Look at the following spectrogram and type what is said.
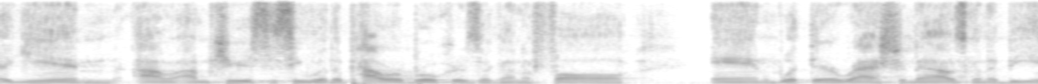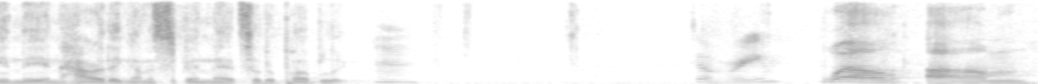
again, I'm, I'm curious to see where the power brokers are going to fall and what their rationale is going to be, and then how are they going to spin that to the public. Mm. Marie? Well, um,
